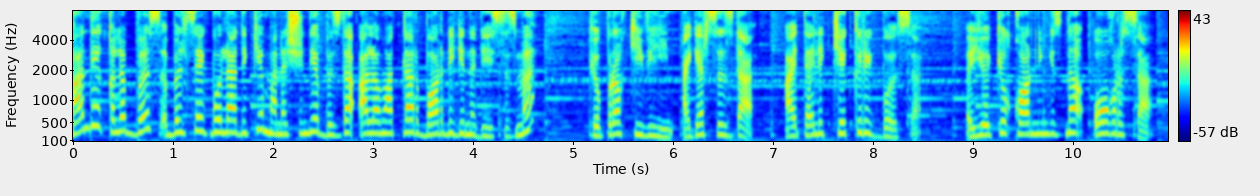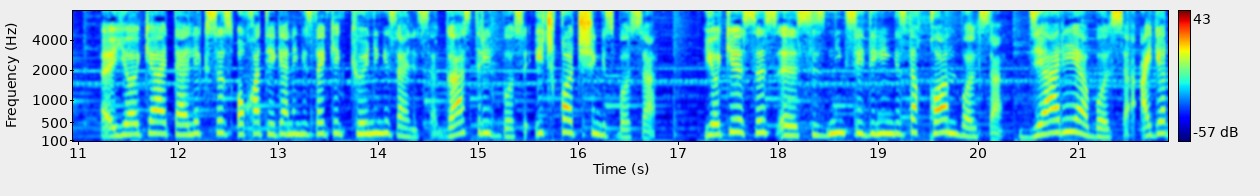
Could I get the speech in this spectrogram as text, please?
qanday qilib biz bilsak bo'ladiki mana shunday bizda alomatlar borligini deysizmi? Ko'proq kiying agar sizda aytaylik kekrik bo'lsa e, yoki qorningizni og'risa e, yoki aytaylik siz ovqat yeganingizdan keyin ko'nglingiz aynisa gastrit bo'lsa ich qochishingiz bo'lsa yoki siz e, sizning sidingingizda qon bo'lsa diareya bo'lsa agar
